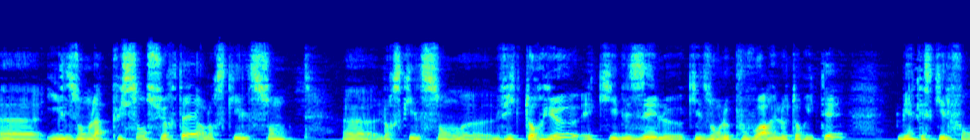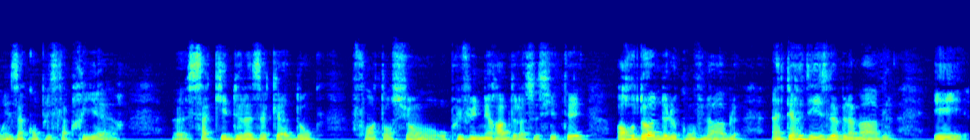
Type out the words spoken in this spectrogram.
euh, ils ont la puissance sur terre lorsqu'ils sont, euh, lorsqu'ils sont euh, victorieux et qu'ils, ont le pouvoir et l'autorité, eh bien qu'est-ce qu'ils font? Ils accomplissent la prière, s'acquittent de la zakat, donc font attention aux plus vulnérables de la société, ordonnent le convenable, interdisent le blâmable, et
